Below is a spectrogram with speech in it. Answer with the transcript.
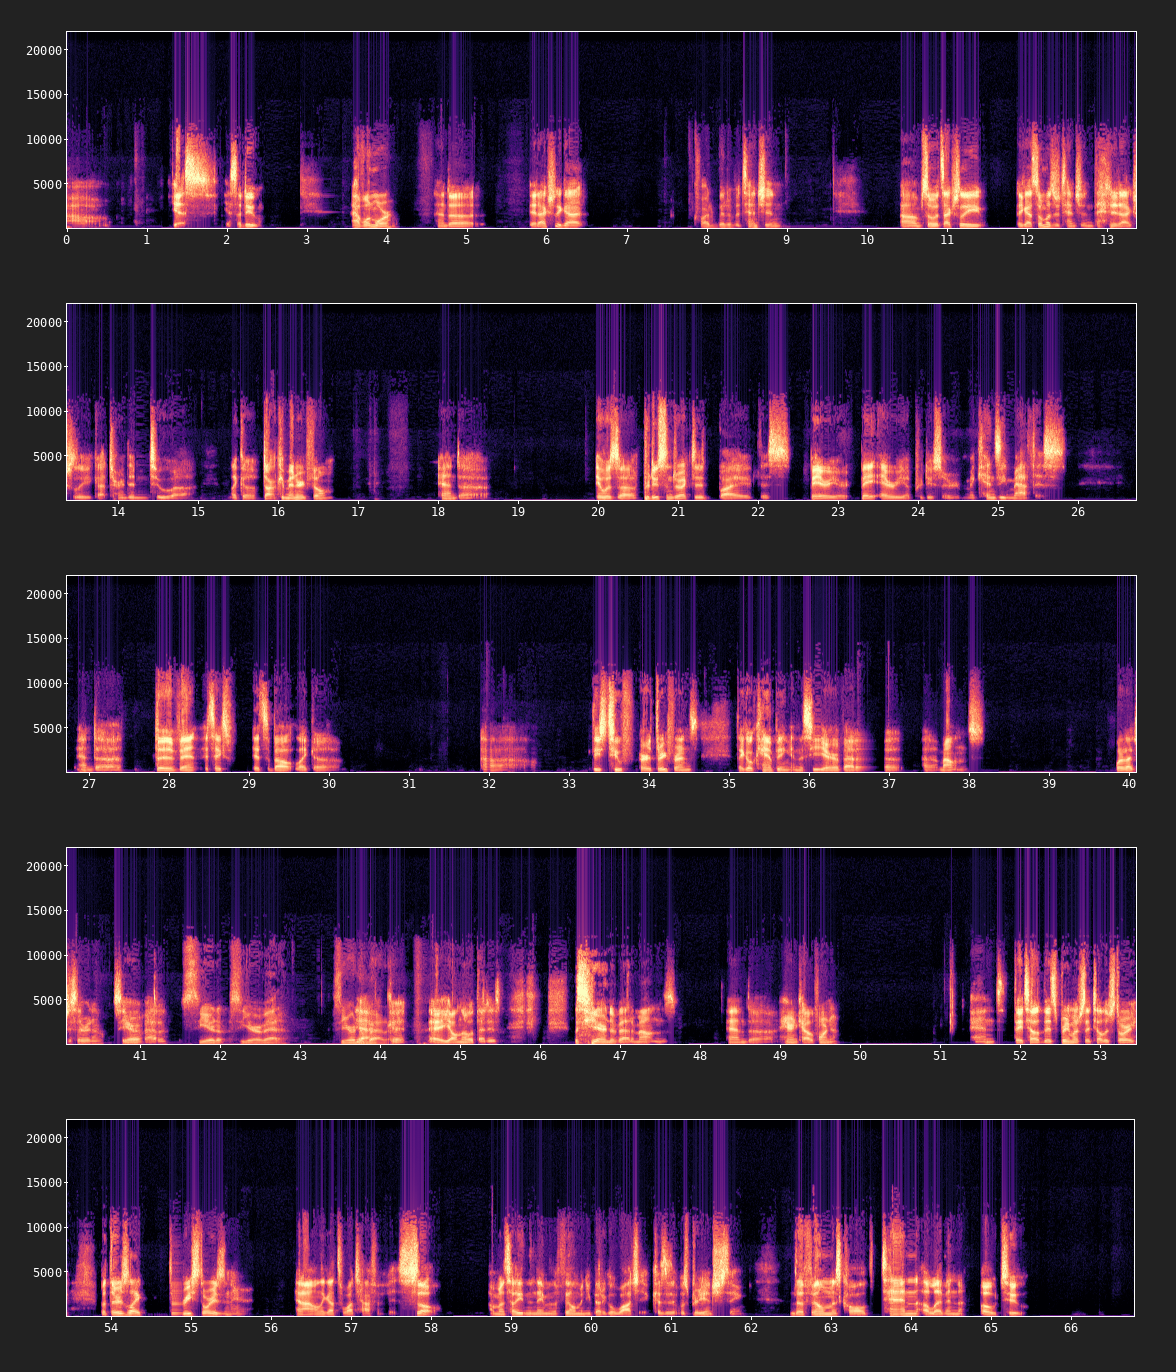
Uh, yes, yes, I do. I have one more, and uh, it actually got quite a bit of attention. Um, so it's actually it got so much attention that it actually got turned into uh, like a documentary film, and uh, it was uh, produced and directed by this Bay Area, Bay Area producer Mackenzie Mathis, and uh, the event it takes it's about like a uh, these two or three friends they go camping in the Sierra Nevada uh, uh, mountains. What did I just say right now? Sierra Nevada. Sierra Sierra Nevada. Sierra yeah, Nevada. good. Hey, y'all know what that is? The Sierra Nevada mountains, and uh, here in California. And they tell it's pretty much they tell their story, but there's like three stories in here, and I only got to watch half of it. So I'm gonna tell you the name of the film, and you better go watch it because it was pretty interesting. The film is called 101102,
